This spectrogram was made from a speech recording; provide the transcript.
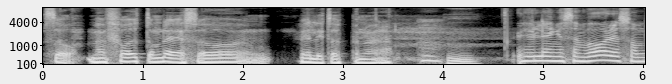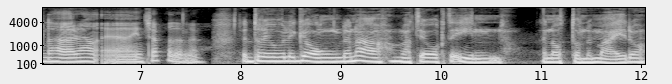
Så, men förutom det så eh, väldigt öppen med det. Mm. Hur länge sedan var det som det här äh, inträffade nu? Det drog väl igång den här med att jag åkte in den 8 maj då.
